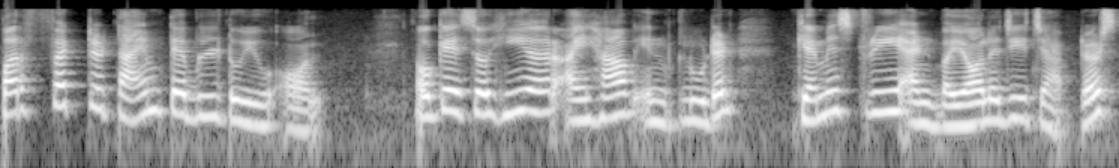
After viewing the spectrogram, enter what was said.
perfect timetable to you all. Okay, so here I have included chemistry and biology chapters.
